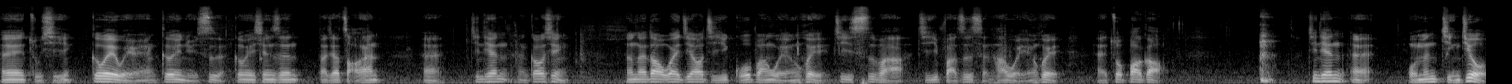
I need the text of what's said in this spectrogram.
哎，主席、各位委员、各位女士、各位先生，大家早安。哎，今天很高兴能来到外交及国防委员会暨司法及法制审查委员会，哎，做报告。今天，哎，我们仅就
